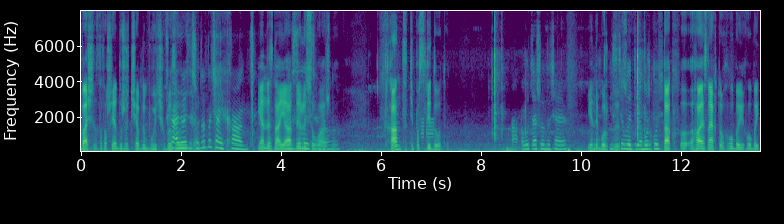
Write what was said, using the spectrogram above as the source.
Бачите, за те, що я дуже чемним був і чи Чекай, а дивися, що це означає хант? Я не знаю, я, дивлюсь вселився в уважно. Хант, типу, слідувати. А, а оце що означає? Я не можу зцілити, я можу когось... Так, ага, я знаю, хто голубий. Голубий.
